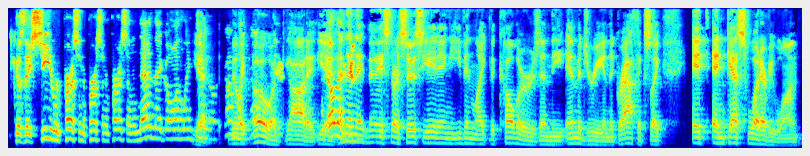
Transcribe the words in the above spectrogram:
because they see you in person, in person, in person, and then they go on LinkedIn. Yeah. They're like, oh, they're like, oh I got it, yeah, and then they, they start associating even like the colors and the imagery and the graphics, like it. And guess what, everyone?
